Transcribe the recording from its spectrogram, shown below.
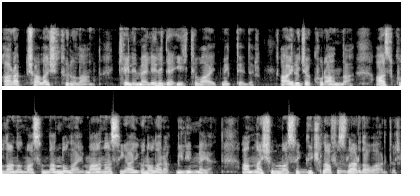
Arapçalaştırılan kelimeleri de ihtiva etmektedir. Ayrıca Kur'an'da az kullanılmasından dolayı manası yaygın olarak bilinmeyen, anlaşılması güç lafızlar da vardır.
